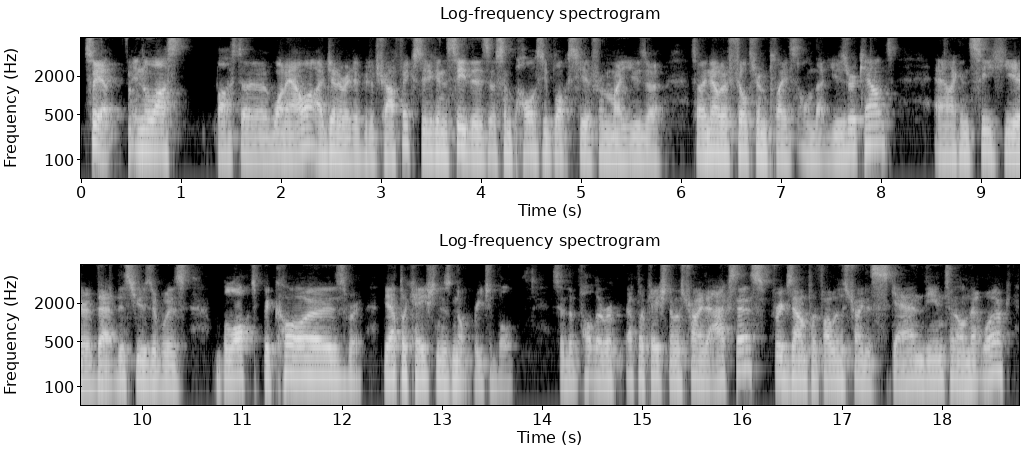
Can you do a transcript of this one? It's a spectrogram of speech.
So yeah, in the last last uh, one hour, I generated a bit of traffic. So you can see there's uh, some policy blocks here from my user. So I now have a filter in place on that user account. And I can see here that this user was blocked because the application is not reachable. So the, the application I was trying to access, for example, if I was trying to scan the internal network,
